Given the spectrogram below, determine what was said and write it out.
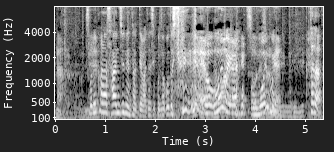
なるほどね。それから30年経って私こんなことしてる、ね 思いもよらない、ね。思いもよられませんね。ただ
